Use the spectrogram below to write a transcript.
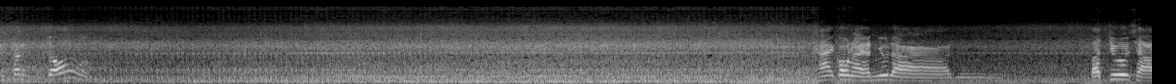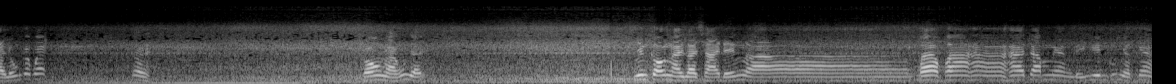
Nó căng chón luôn Hai con này hình như là ta chưa xài luôn các bác. Đây. Con nào cũng vậy. Nhưng con này là xài điện là ba pha 200 nha, điện viên của Nhật nha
